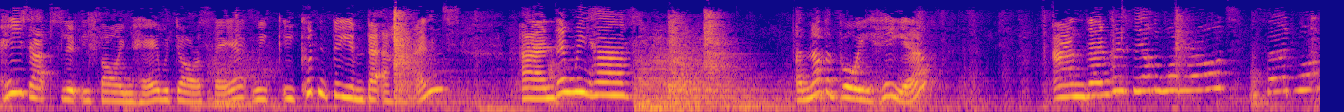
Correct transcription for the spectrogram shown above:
he's absolutely fine here with Dorothea. We, he couldn't be in better hands. And then we have another boy here. And then where's the other one, Rod? The third one?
